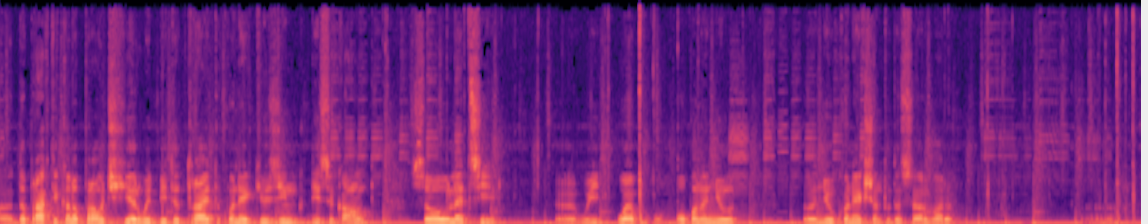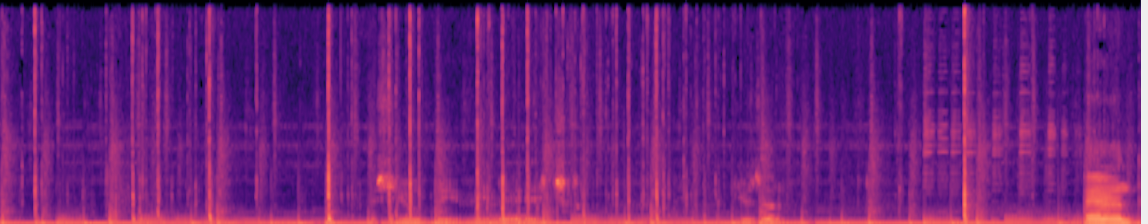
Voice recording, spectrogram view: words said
uh, the practical approach here would be to try to connect using this account. So let's see. Uh, we open a new a new connection to the server. And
